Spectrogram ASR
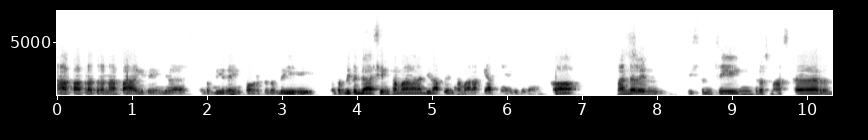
apa peraturan apa gitu yang jelas untuk di reinforce untuk di untuk ditegasin sama dilakuin sama rakyatnya gitu kan kalau ngandelin distancing terus masker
